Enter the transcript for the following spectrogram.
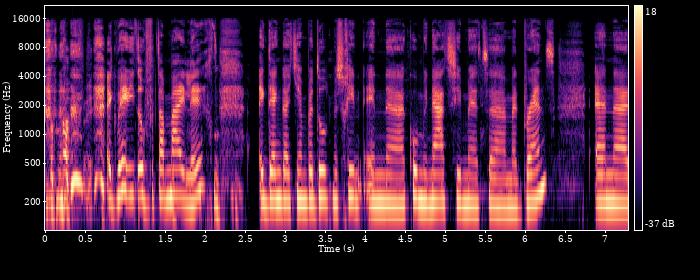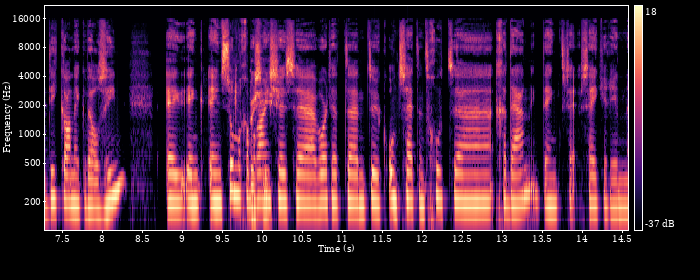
ik weet niet of het aan mij ligt. Ik denk dat je hem bedoelt misschien in combinatie met, met brand. En die kan ik wel zien. Ik denk in sommige Precies. branches uh, wordt het uh, natuurlijk ontzettend goed uh, gedaan. Ik denk zeker in,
